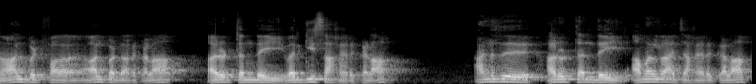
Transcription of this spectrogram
ஆல்பர்ட் ஃபா- இருக்கலாம் அருட்தந்தை வர்கீஸாக இருக்கலாம் அல்லது அருட்தந்தை அமல்ராஜாக இருக்கலாம்.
